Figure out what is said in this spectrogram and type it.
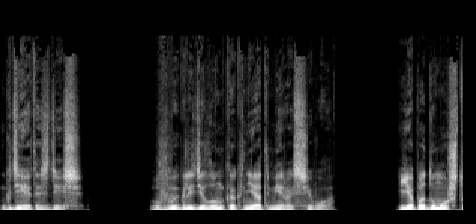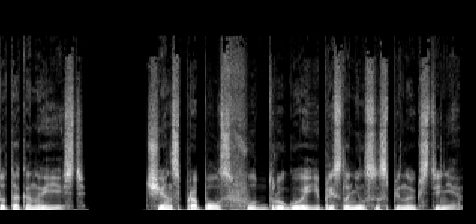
Где это здесь?» Выглядел он как не от мира сего. Я подумал, что так оно и есть. Ченс прополз в фут другой и прислонился спиной к стене.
